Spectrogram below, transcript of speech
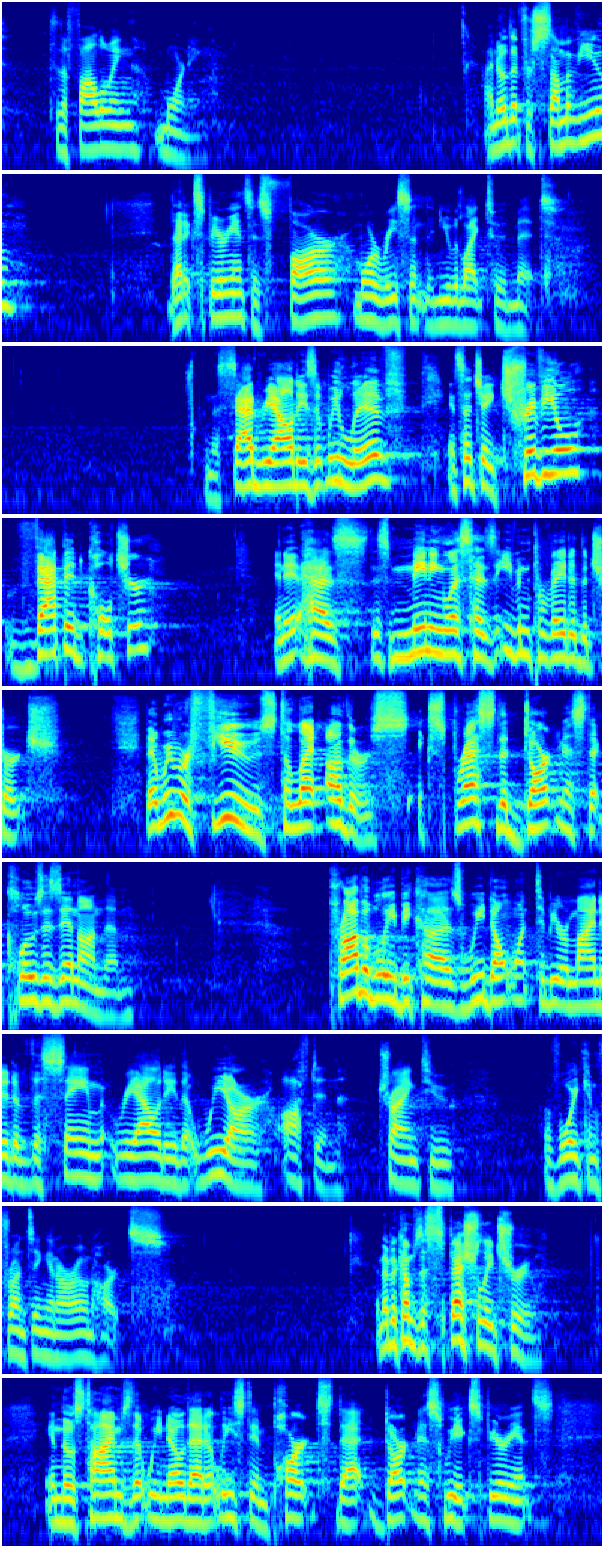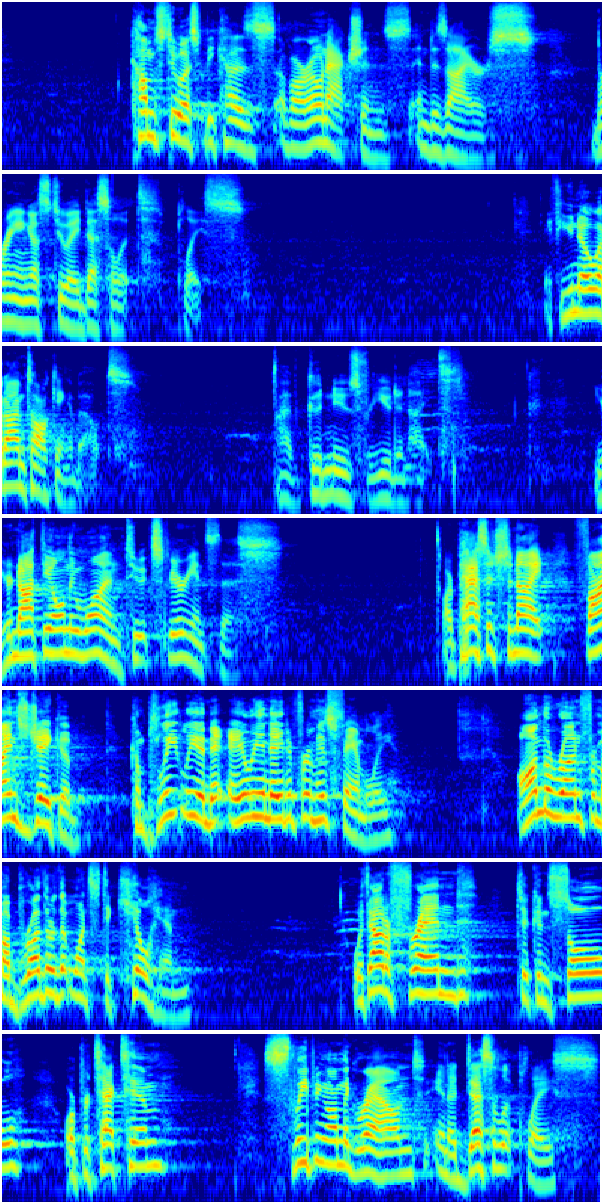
to the following morning? I know that for some of you, that experience is far more recent than you would like to admit. And the sad reality is that we live in such a trivial, vapid culture, and it has, this meaningless has even pervaded the church, that we refuse to let others express the darkness that closes in on them. Probably because we don't want to be reminded of the same reality that we are often trying to avoid confronting in our own hearts. And that becomes especially true in those times that we know that, at least in part, that darkness we experience comes to us because of our own actions and desires, bringing us to a desolate place. If you know what I'm talking about, I have good news for you tonight. You're not the only one to experience this. Our passage tonight finds Jacob completely alienated from his family, on the run from a brother that wants to kill him, without a friend to console or protect him, sleeping on the ground in a desolate place,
